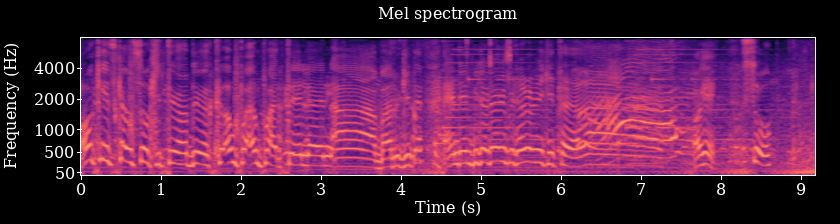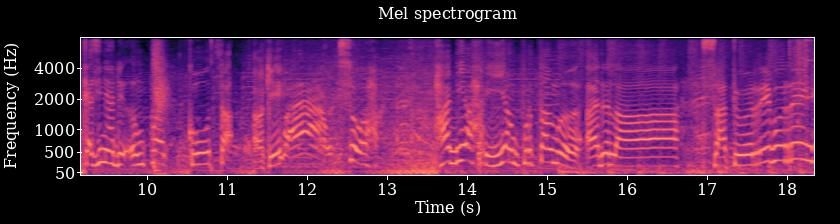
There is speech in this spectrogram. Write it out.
Okey sekarang so kita ada keempat-empat talent ah baru kita and then bidadari bidadari kita. Ah. Okey. So kat sini ada empat kotak. Okey. Wow. So hadiah yang pertama adalah RM1,000.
